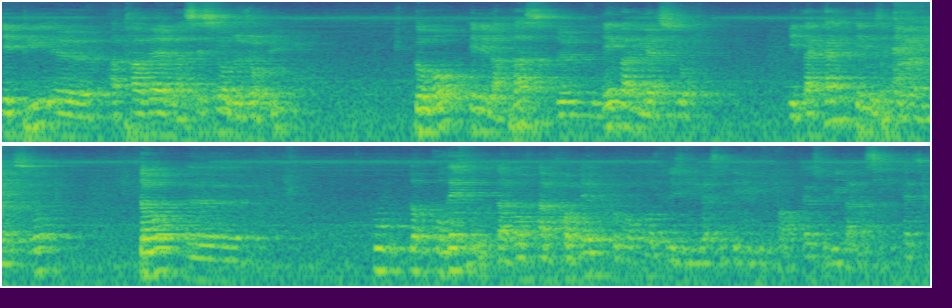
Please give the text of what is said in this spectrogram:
et puis euh, à travers la session d'aujourd'hui, comment, quelle est la place de l'évaluation et la qualité de cette évaluation dans, euh, pour, résoudre d'abord un problème que rencontrent les universités publiques marocaines, celui de la massification.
